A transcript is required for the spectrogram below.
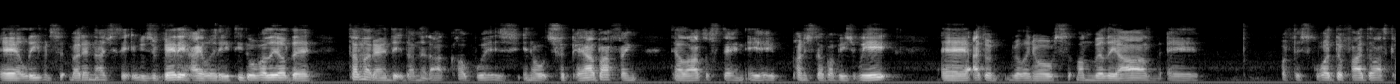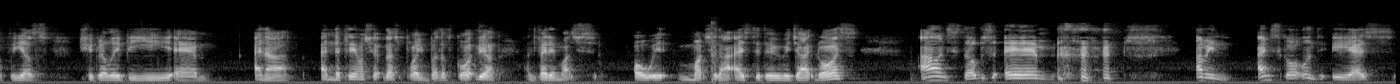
uh, leaving St Mirren. I just think he was very highly rated over there. The turnaround that he done at that club was, you know, superb. I think to a large extent he punched above his weight. Uh, I don't really know where they are uh, with the squad they've had the last couple of years. Should really be um, in a in the Premiership at this point, but they've got there, and very much all much of that is to do with Jack Ross. Alan Stubbs, um, I mean, in Scotland he is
